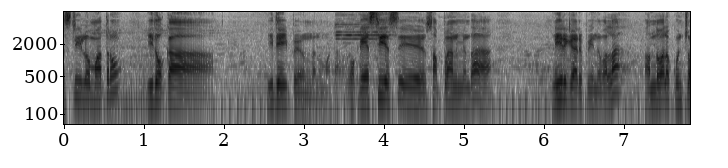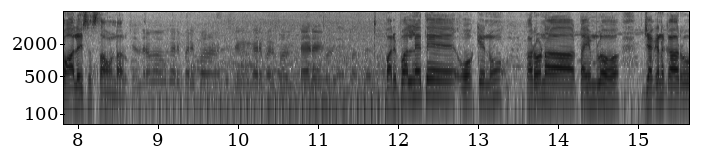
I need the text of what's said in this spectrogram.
ఎస్టీలో మాత్రం ఇది ఒక ఇది అయిపోయి ఉందన్నమాట. ఒక ఎస్సీ ఎస్సీ సప్లాన్ మీద నీరు గారిపోయింది వల్ల అందువల్ల కొంచెం ఆలోచిస్తూ ఉన్నారు. పరిపాలన అయితే ఓకేను. కరోనా టైంలో జగన్ గారు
